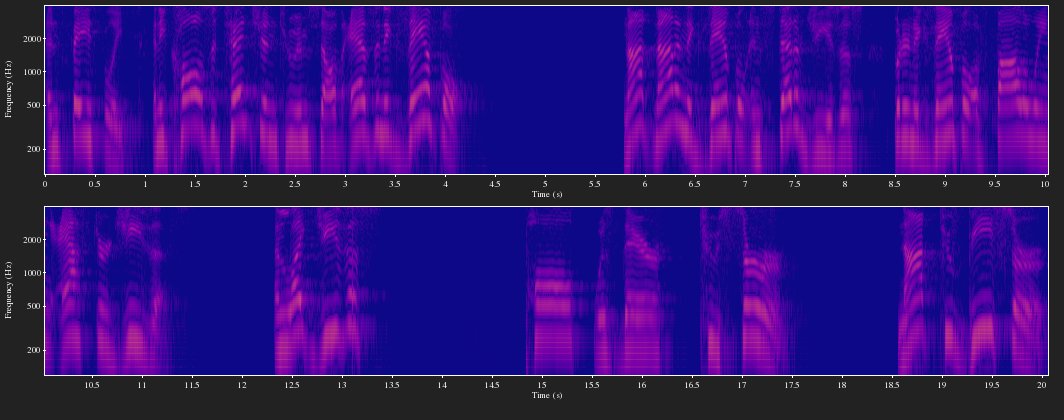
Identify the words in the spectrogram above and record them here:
and faithfully. And he calls attention to himself as an example. Not, not an example instead of Jesus, but an example of following after Jesus. And like Jesus, Paul was there to serve, not to be served.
